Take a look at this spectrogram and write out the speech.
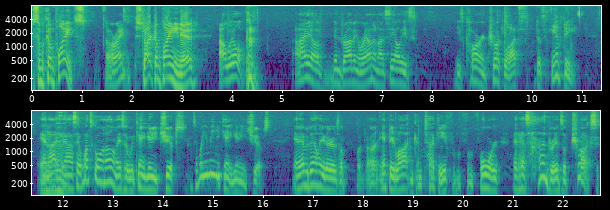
some complaints. All right. Start complaining, Ed. I will. I have been driving around and I see all these these car and truck lots just empty. And I and I said, "What's going on?" They said, "We can't get any chips." I said, "What do you mean you can't get any chips?" And evidently, there's a an empty lot in Kentucky from from Ford that has hundreds of trucks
